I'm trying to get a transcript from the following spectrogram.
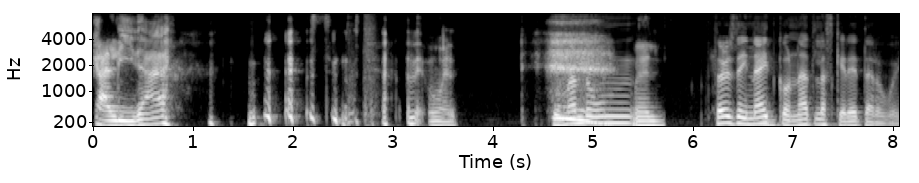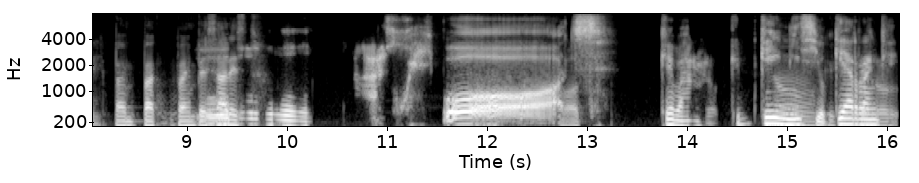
calidad. De muerte. Te mando un Mal- Thursday night con Atlas Querétaro, güey. Para empezar esto. Oh, Ay, güey. Pots. Qué bárbaro. Qué, qué No, inicio, qué, arranque.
